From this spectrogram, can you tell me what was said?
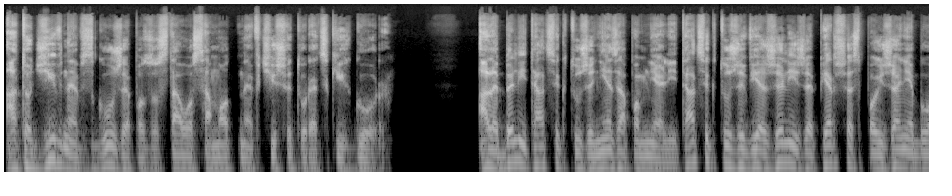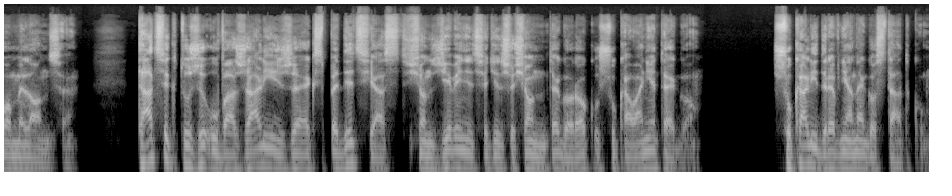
A to dziwne wzgórze pozostało samotne w ciszy tureckich gór. Ale byli tacy, którzy nie zapomnieli, tacy, którzy wierzyli, że pierwsze spojrzenie było mylące. Tacy, którzy uważali, że ekspedycja z 1960 roku szukała nie tego. Szukali drewnianego statku.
